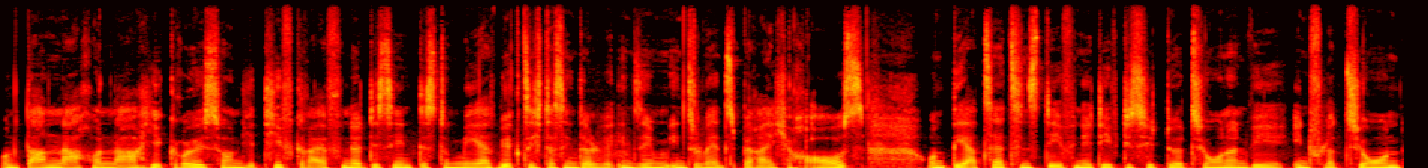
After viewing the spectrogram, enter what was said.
und dann nach und nach, je größer und je tiefgreifender die sind, desto mehr wirkt sich das in im Insolvenzbereich auch aus. Und derzeit sind es definitiv die Situationen wie Inflation,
